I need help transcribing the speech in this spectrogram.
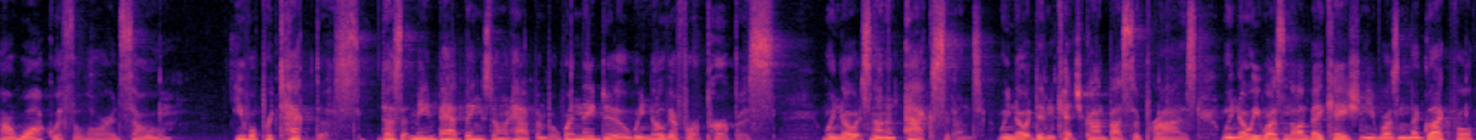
our walk with the Lord. So He will protect us. Doesn't mean bad things don't happen, but when they do, we know they're for a purpose. We know it's not an accident. We know it didn't catch God by surprise. We know He wasn't on vacation. He wasn't neglectful.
